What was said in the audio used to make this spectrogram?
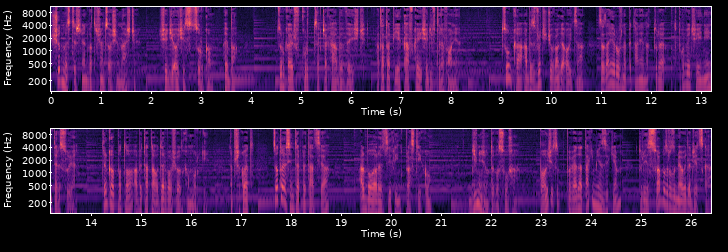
7 stycznia 2018. Siedzi ojciec z córką. Chyba. Córka już w kurtce czeka, aby wyjść, a tata pije kawkę i siedzi w telefonie. Córka, aby zwrócić uwagę ojca, zadaje różne pytania, na które odpowiedź jej nie interesuje. Tylko po to, aby tata oderwał się od komórki. Na przykład, co to jest interpretacja? Albo recykling plastiku? Dziwnie się tego słucha, bo ojciec odpowiada takim językiem, który jest słabo zrozumiały dla dziecka.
